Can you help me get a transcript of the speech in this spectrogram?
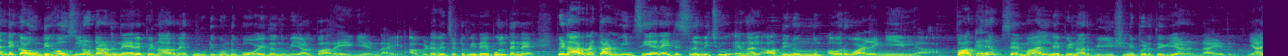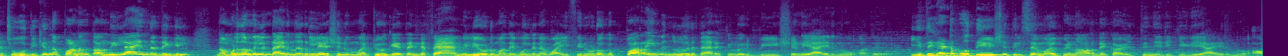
തന്റെ കൗണ്ടി ഹൗസിലോട്ടാണ് നേരെ പിണാറിനെ കൂട്ടിക്കൊണ്ട് പോയതെന്നും ഇയാൾ പറയുകയുണ്ടായി. അവിടെ വെച്ചിട്ടും ഇതേപോലെ തന്നെ പിണാറിനെ കൺവിൻസ് ചെയ്യാനായിട്ട് ശ്രമിച്ചു. എന്നാൽ അതിനൊന്നും അവർ വഴങ്ങിയില്ല. പകരം സെമാലിനെ പിണാർ ഭീഷണിപ്പെടുത്തുകയാണ് ഉണ്ടായത്. ഞാൻ ചോദിക്കുന്ന പണം തന്നില്ല എന്നുണ്ടെങ്കിൽ നമ്മൾ തമ്മിൽ ഉണ്ടായിരുന്ന റിലേഷനും മറ്റുമൊക്കെ തന്റെ ഫാമിലിയോടും അതേപോലെ തന്നെ വൈഫിനോടൊക്കെ പറയും എന്നുള്ള ഒരു തരത്തിലുള്ള ഒരു ഭീഷണിയായിരുന്നു അത്. ഇത് കേട്ടപ്പോൾ ദേഷ്യത്തിൽ സെമാൽ പിണാറിന്റെ കഴുത്ത് ഞെരിക്കുകയായിരുന്നു. ആ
